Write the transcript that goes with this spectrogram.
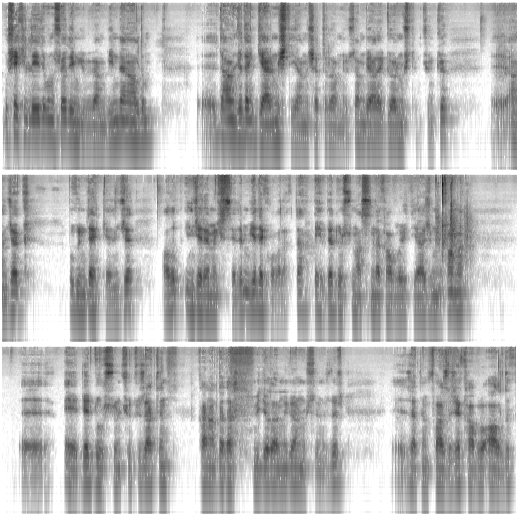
Bu şekildeydi. Bunu söylediğim gibi ben BİM'den aldım. Ee, Daha önceden gelmişti yanlış hatırlamıyorsam. Bir ara görmüştüm çünkü. Ee, Ancak bugün denk gelince alıp incelemek istedim. Yedek olarak da evde dursun. Aslında kablo ihtiyacım yok ama e, evde dursun. Çünkü zaten kanalda da videolarını görmüşsünüzdür. E, Zaten fazlaca kablo aldık.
